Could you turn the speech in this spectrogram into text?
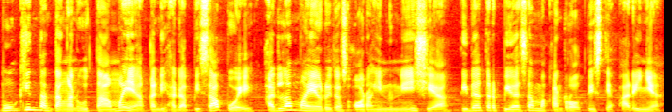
Mungkin tantangan utama yang akan dihadapi Subway adalah mayoritas orang Indonesia tidak terbiasa makan roti setiap harinya.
